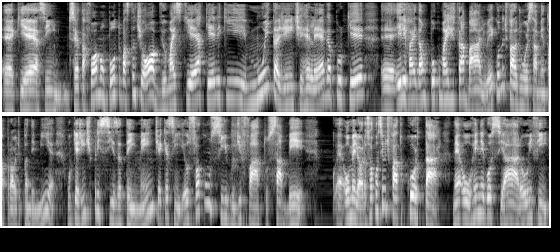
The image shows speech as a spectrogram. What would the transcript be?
é, que é assim, de certa forma, um ponto bastante óbvio, mas que é aquele que muita gente relega porque é, ele vai dar um pouco mais de trabalho. E aí, quando a gente fala de um orçamento à prova de pandemia, o que a gente precisa ter em mente é que assim, eu só consigo de fato saber é, ou melhor, eu só consigo de fato cortar, né, ou renegociar, ou enfim,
